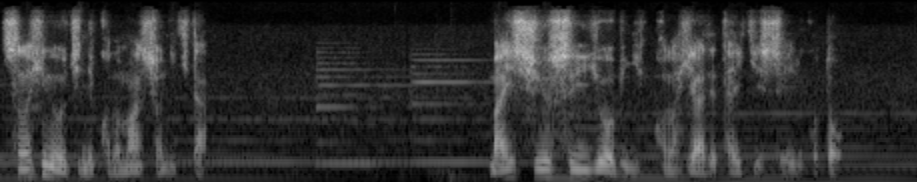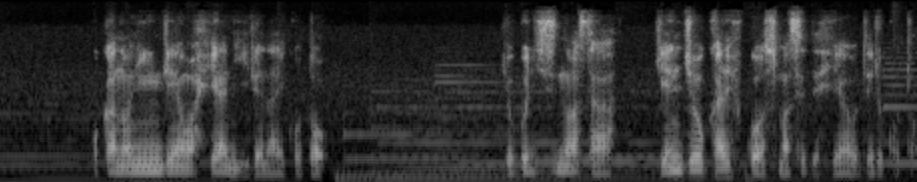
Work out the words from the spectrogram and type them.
その日のうちにこのマンションに来た。毎週水曜日にこの部屋で待機していること、他の人間は部屋に入れないこと、翌日の朝、現状回復を済ませて部屋を出ること。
